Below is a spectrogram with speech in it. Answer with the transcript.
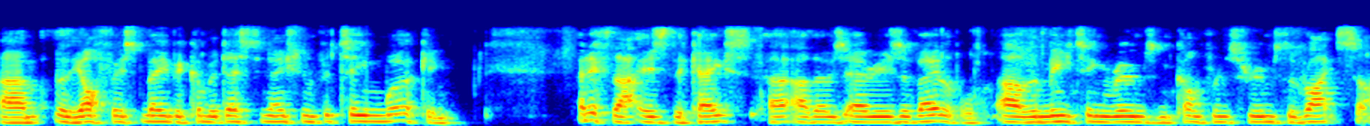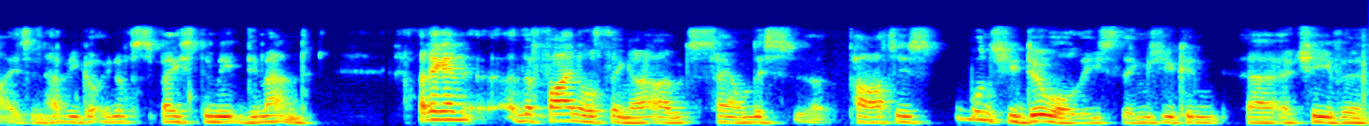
Um, the office may become a destination for team working. And if that is the case, uh, are those areas available? Are the meeting rooms and conference rooms the right size? And have you got enough space to meet demand? And again, the final thing I, would say on this uh, part is once you do all these things, you can uh, achieve a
